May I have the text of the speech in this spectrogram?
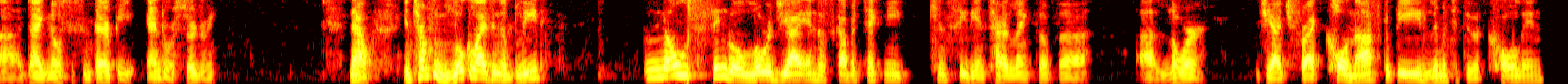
uh, diagnosis and therapy and or surgery. Now, in terms of localizing a bleed, no single lower GI endoscopic technique can see the entire length of the uh, lower GI tract. Colonoscopy, limited to the colon,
